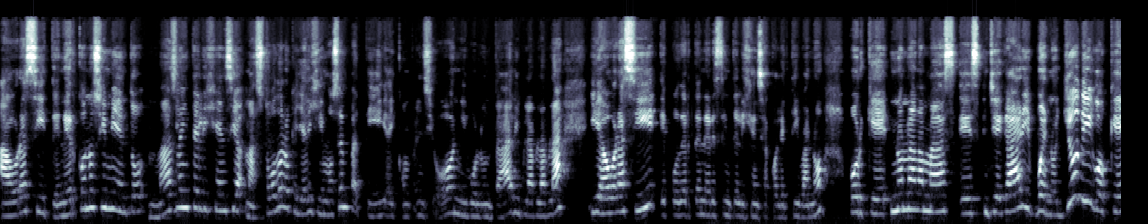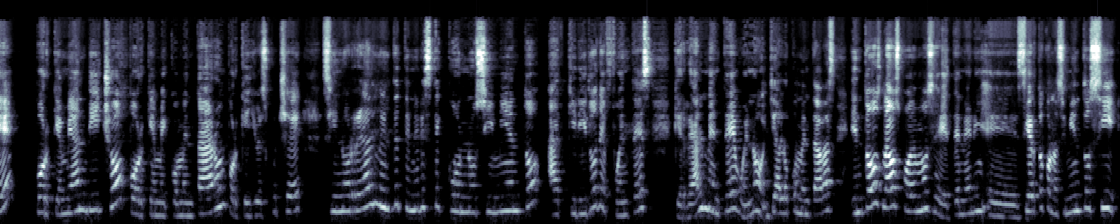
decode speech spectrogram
ahora sí, tener conocimiento, más la inteligencia, más todo lo que ya dijimos, empatía y comprensión y voluntad y bla, bla, bla, y ahora sí eh, poder tener esta inteligencia colectiva, ¿no? Porque no nada más es llegar y, bueno, yo digo que porque me han dicho, porque me comentaron, porque yo escuché, sino realmente tener este conocimiento adquirido de fuentes que realmente, bueno, ya lo comentabas, en todos lados podemos eh, tener eh, cierto conocimiento, sí,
